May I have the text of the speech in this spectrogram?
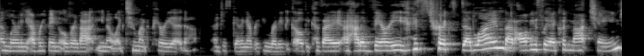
and learning everything over that you know like two month period and just getting everything ready to go because I, I had a very strict deadline that obviously I could not change.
